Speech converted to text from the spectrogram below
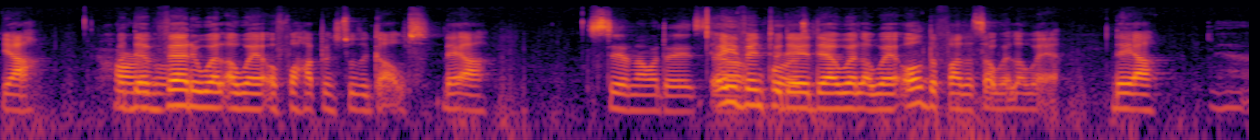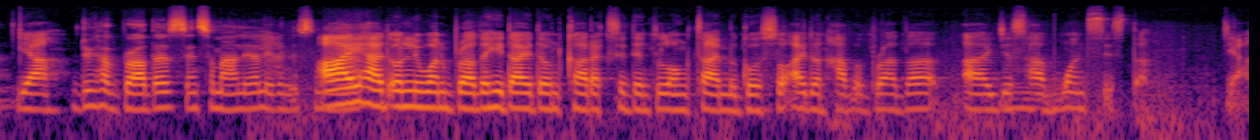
Yeah. Horrible. But they're very well aware of what happens to the girls. They are still nowadays. Yeah, Even today, they are well aware. All the fathers are well aware. They are. Yeah. yeah. Do you have brothers in Somalia living in Somalia? I had only one brother. He died on car accident a long time ago, so I don't have a brother. I just mm. have one sister. Yeah.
